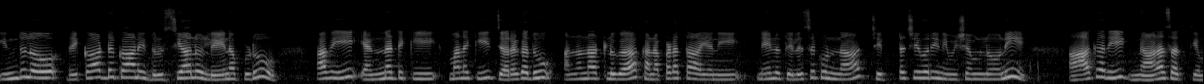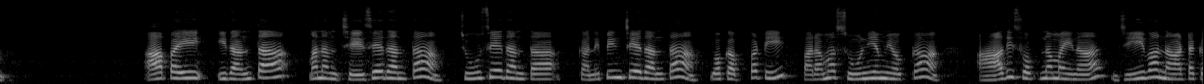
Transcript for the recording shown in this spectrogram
ఇందులో రికార్డు కాని దృశ్యాలు లేనప్పుడు అవి ఎన్నటికీ మనకి జరగదు అన్నట్లుగా కనపడతాయని నేను తెలుసుకున్న చిట్ట చివరి నిమిషంలోని ఆఖరి జ్ఞాన సత్యం. ఆపై ఇదంతా మనం చేసేదంతా చూసేదంతా కనిపించేదంతా ఒకప్పటి పరమ శూన్యం యొక్క ఆది స్వప్నమైన జీవ నాటక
